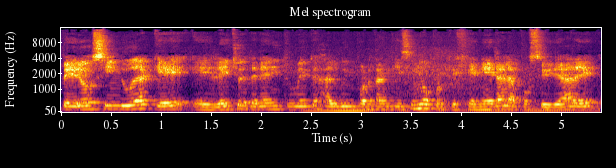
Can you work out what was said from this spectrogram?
Pero sin duda que el hecho de tener instrumento es algo importantísimo porque genera la posibilidad de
